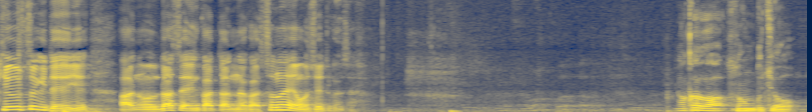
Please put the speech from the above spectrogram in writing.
急すぎてあの出せへんかったんだからその辺教えてください。中川総務部長。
